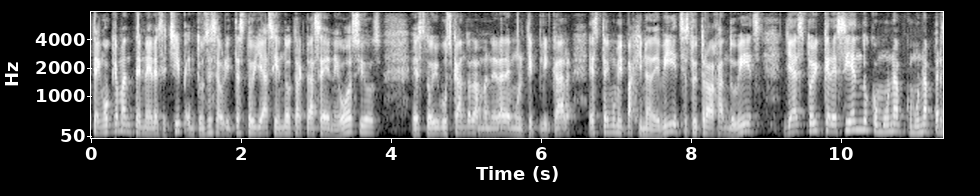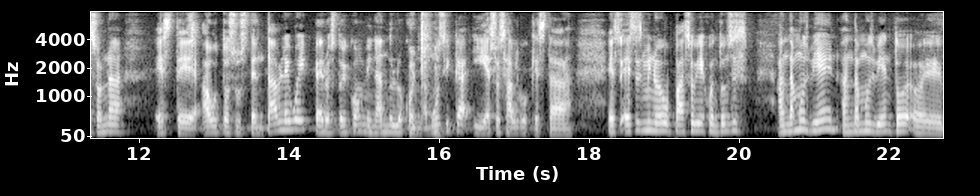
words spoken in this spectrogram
tengo que mantener ese chip. Entonces ahorita estoy ya haciendo otra clase de negocios, estoy buscando la manera de multiplicar, es, tengo mi página de bits, estoy trabajando bits, ya estoy creciendo como una, como una persona este, autosustentable, güey, pero estoy combinándolo con la música y eso es algo que está, ese es mi nuevo paso, viejo. Entonces, andamos bien, andamos bien, todo, eh,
